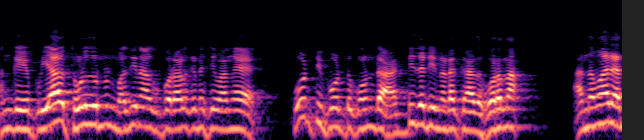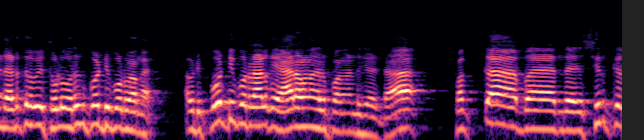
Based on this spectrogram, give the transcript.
அங்கே எப்படியாவது தொழுதுன்னு மதீனாவுக்கு போகிற ஆளுக்கு என்ன செய்வாங்க? போட்டி போட்டுக்கொண்டு அடிதடி நடக்காத குறை தான். அந்த மாதிரி அந்த இடத்துல போய் தொழுவருக்கு போட்டி போடுவாங்க. அப்படி போட்டி போடுற ஆளுக்கு யாராவது இருப்பாங்கன்னு கேட்டால் பக்கா ப- இந்த சிற்கில்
